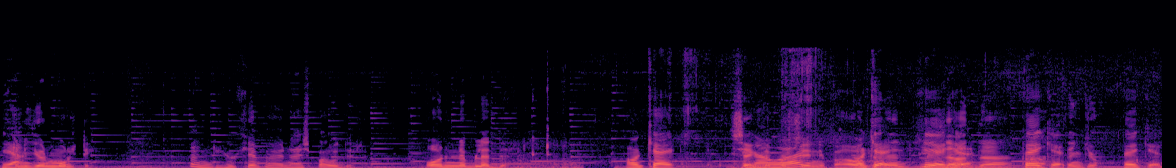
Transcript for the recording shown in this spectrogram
Yeah. in your multi. And you have a nice powder. Or in a blender. Okay. Shake You the what? porcini powder okay. and here, here. add, uh, Take ah, it. Thank you. Take it.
